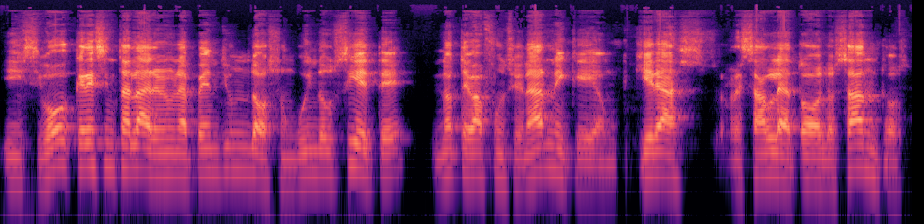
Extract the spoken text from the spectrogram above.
Y si vos querés instalar en una Pentium 2 un Windows 7, no te va a funcionar ni que aunque quieras rezarle a todos los santos,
